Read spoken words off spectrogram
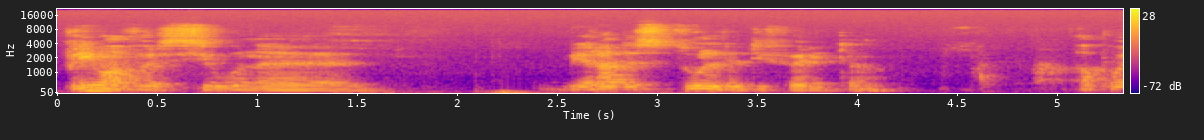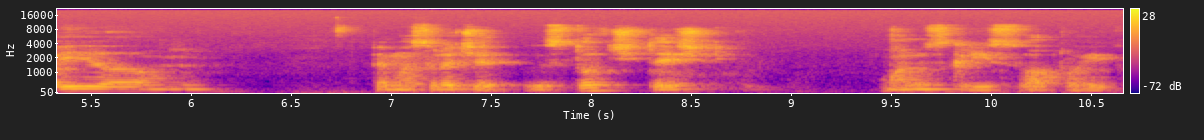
Prima versiune era destul de diferită. Apoi, pe măsură ce îți tot citești manuscrisul, apoi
